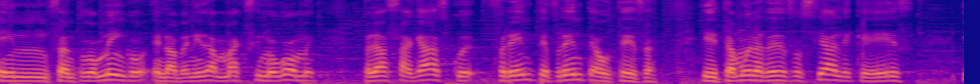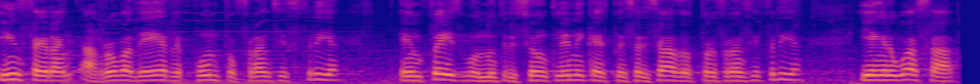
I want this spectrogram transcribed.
en Santo Domingo, en la avenida Máximo Gómez, Plaza Gascue, frente, frente a Utesa. Y estamos en las redes sociales, que es Instagram, arroba dr.francisfría, en Facebook, Nutrición Clínica Especializada, doctor Francis Fría, y en el WhatsApp,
